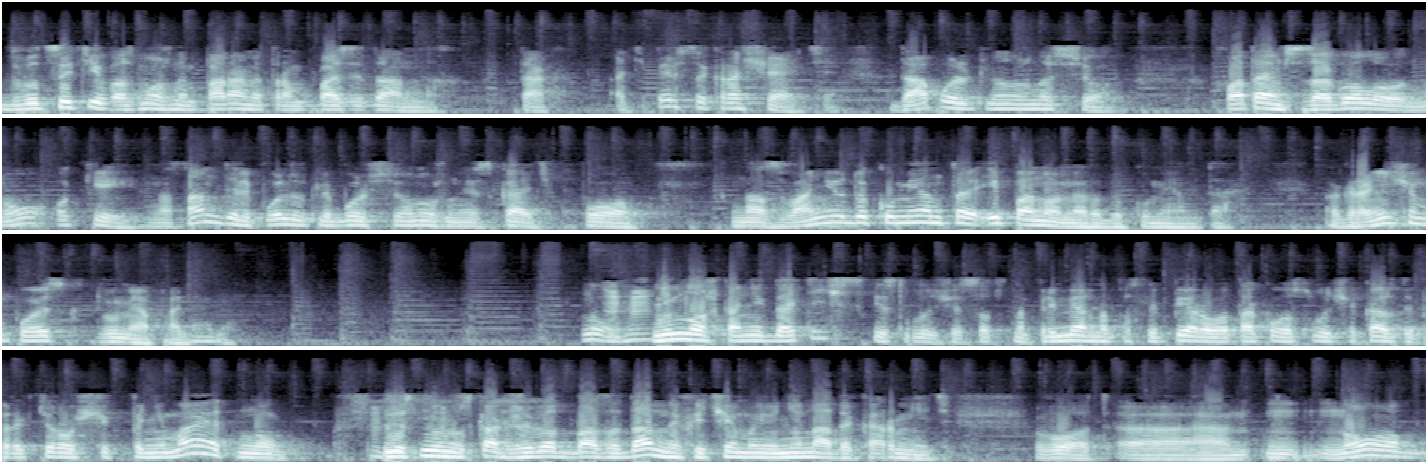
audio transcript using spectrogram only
20 возможным параметрам в базе данных? Так, а теперь сокращайте. Да, пользователю нужно все. Хватаемся за голову, ну окей. На самом деле пользователю больше всего нужно искать по названию документа и по номеру документа. Ограничим поиск двумя полями. Ну, угу. немножко анекдотический случай, собственно, примерно после первого такого случая каждый проектировщик понимает, ну, плюс-минус, как живет база данных и чем ее не надо кормить. Вот. Э, но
